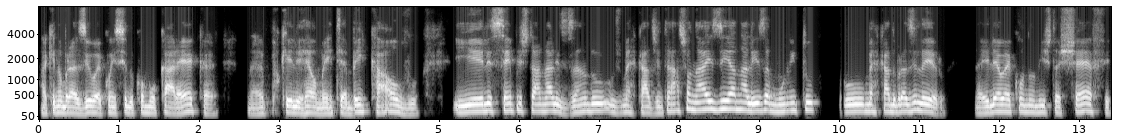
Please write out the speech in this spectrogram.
Aqui no Brasil é conhecido como Careca, né? porque ele realmente é bem calvo, e ele sempre está analisando os mercados internacionais e analisa muito o mercado brasileiro. Né? Ele é o economista-chefe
